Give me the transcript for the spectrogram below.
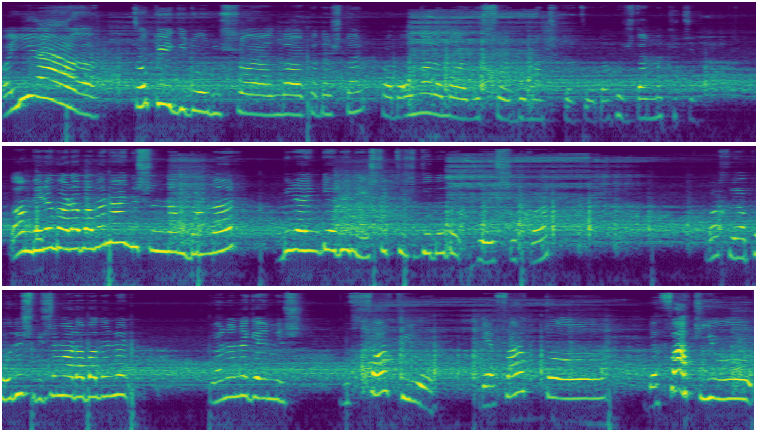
Ay ya. Çok iyi gidiyoruz şu anda arkadaşlar. Baba onlar da mavi şey duman çıkartıyor da hızlanmak için. Lan benim arabamın aynısından bunlar. Bir rengi bir değişik çizgide de değişik var. Bak ya polis bizim arabaların yanına gelmiş. The fuck you. De facto. De fuck you.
